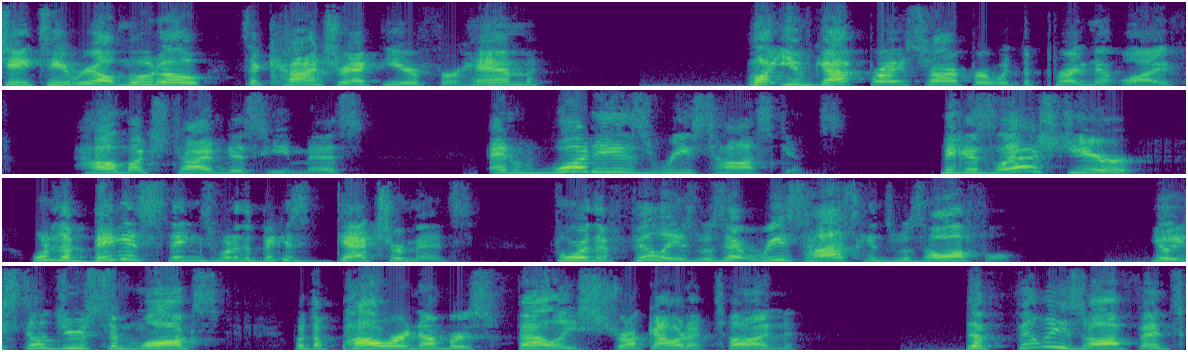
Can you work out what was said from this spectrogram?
JT Realmuto, it's a contract year for him. But you've got Bryce Harper with the pregnant wife. How much time does he miss? And what is Rhys Hoskins? Because last year, one of the biggest things, one of the biggest detriments for the Phillies was that Rhys Hoskins was awful. You know, he still drew some walks, but the power numbers fell. He struck out a ton. The Phillies offense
